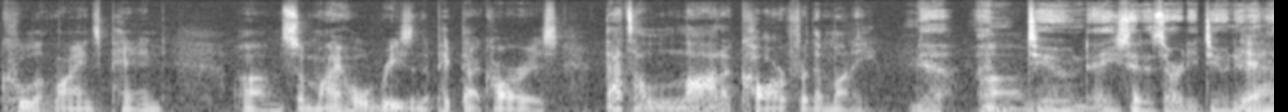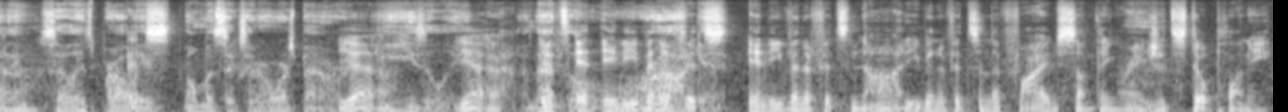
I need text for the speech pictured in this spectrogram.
coolant lines pinned. Um, so my whole reason to pick that car is that's a lot of car for the money. Yeah, and Um, tuned. You said it's already tuned and yeah. everything, so it's probably It's- almost 600 horsepower. Yeah, easily. Yeah, and that's and, a and even if it's and even if it's not, even if it's in the five something range, Mm. it's still plenty.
